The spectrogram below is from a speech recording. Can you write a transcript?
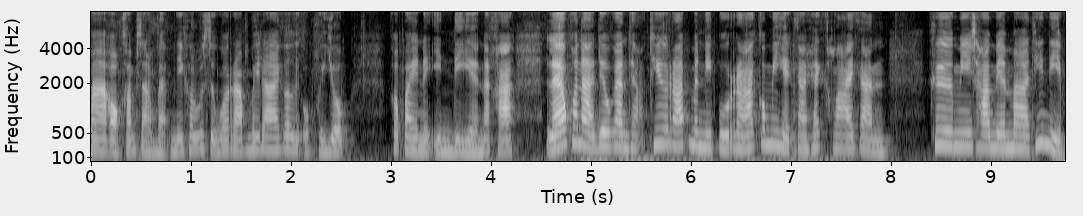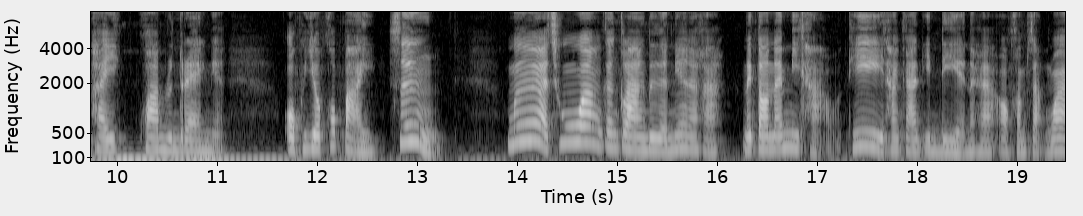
มาออกคำสั่งแบบนี้เขารู้สึกว่ารับไม่ได้ก็เลยอพยพเข้าไปในอินเดียนะคะ แล้วขณะเดียวกันที่รัฐมณีปุระก็มีเหตุการณ์คล้ายๆกัน คือมีชาวเมียนมาที่หนีภัยความรุนแรงเนี่ยอพยพเข้าไป ซึ่งเมื่อช่วงกลางๆเดือนเนี่ยนะคะ ในตอนนั้นมีข่าวที่ทางการอินเดียนะคะ ออกคำสั่งว่า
